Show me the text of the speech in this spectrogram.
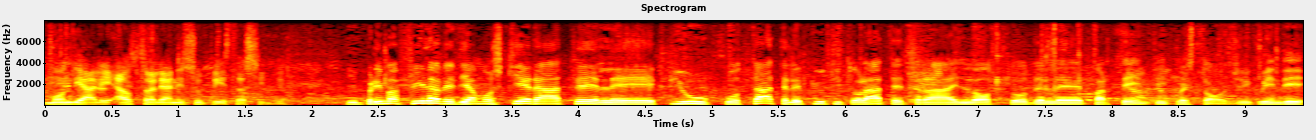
mondiali australiani su pista Silvio. In prima fila vediamo schierate le più quotate, le più titolate tra il lotto delle partenti quest'oggi, quindi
